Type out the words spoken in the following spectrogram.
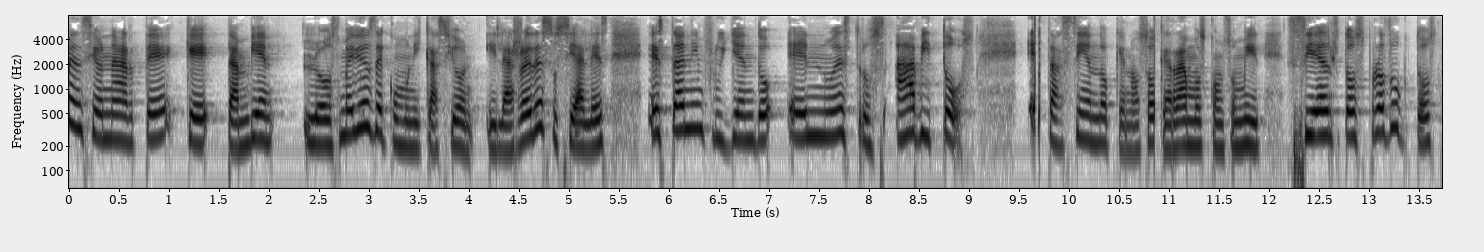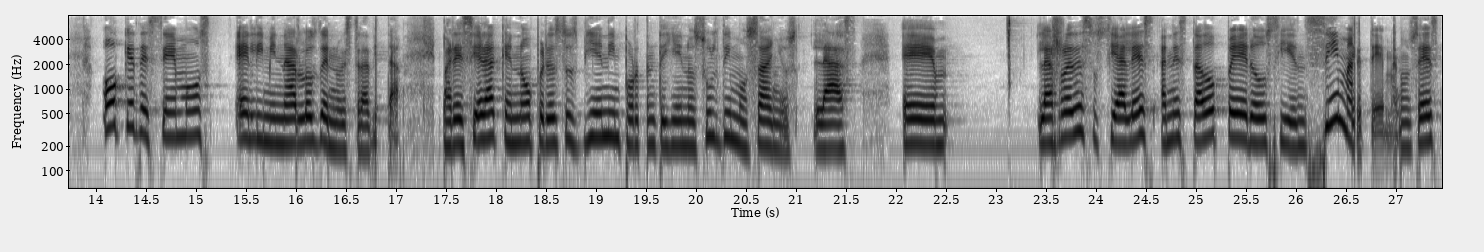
mencionarte que también los medios de comunicación y las redes sociales están influyendo en nuestros hábitos está haciendo que nosotros querramos consumir ciertos productos o que deseemos eliminarlos de nuestra dieta. Pareciera que no, pero esto es bien importante y en los últimos años las, em, las redes sociales han estado pero si encima de tema. Entonces,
